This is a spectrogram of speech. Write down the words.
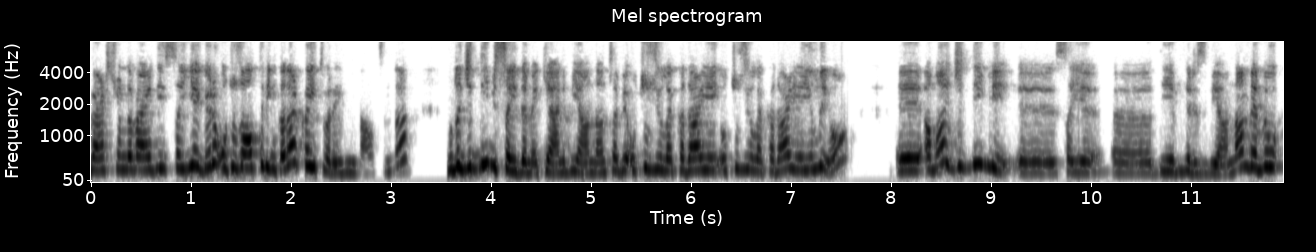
versiyonda verdiği sayıya göre 36 bin kadar kayıt var elinin altında. Bu da ciddi bir sayı demek yani bir yandan tabii 30 yıla kadar 30 yıla kadar yayılıyor. E, ama ciddi bir e, sayı e, diyebiliriz bir yandan ve bu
